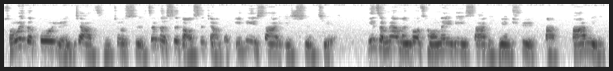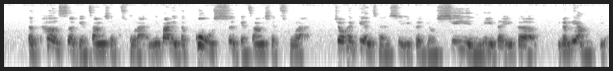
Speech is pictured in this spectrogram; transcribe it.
所谓的多元价值，就是真的是老师讲的一粒沙一世界。你怎么样能够从那一粒沙里面去把把你的特色给彰显出来？你把你的故事给彰显出来，就会变成是一个有吸引力的一个一个亮点。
